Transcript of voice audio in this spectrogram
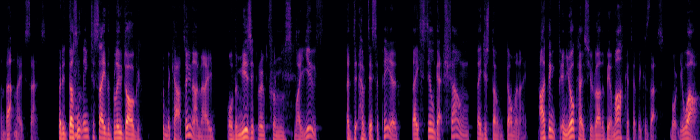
And that makes sense. But it doesn't mean to say the blue dog from the cartoon I made or the music group from my youth have disappeared. They still get shown, they just don't dominate. I think in your case, you'd rather be a marketer because that's what you are.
